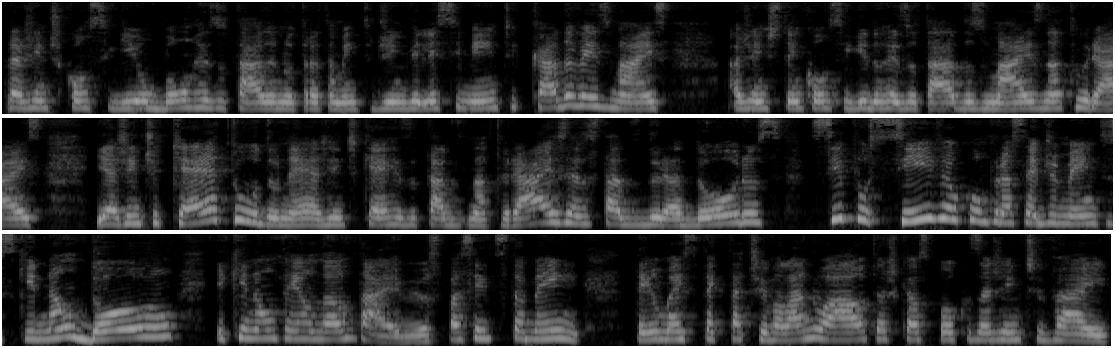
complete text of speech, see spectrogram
para a gente conseguir um bom resultado no tratamento de envelhecimento e cada vez mais a gente tem conseguido resultados mais naturais e a gente quer tudo, né? A gente quer resultados naturais, resultados duradouros, se possível com procedimentos que não doam e que não tenham downtime. Os pacientes também têm uma expectativa lá no alto, acho que aos poucos a gente vai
